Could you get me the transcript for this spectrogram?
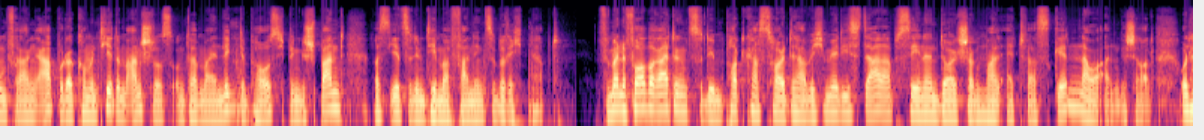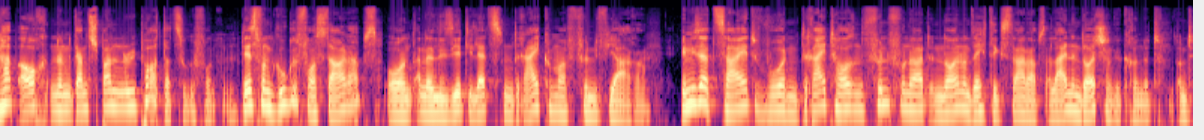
Spotify-Umfragen ab oder kommentiert im Anschluss unter meinen LinkedIn-Post. Ich bin gespannt, was ihr zu dem Thema Funding zu berichten habt. Für meine Vorbereitung zu dem Podcast heute habe ich mir die Startup-Szene in Deutschland mal etwas genauer angeschaut und habe auch einen ganz spannenden Report dazu gefunden. Der ist von Google for Startups und analysiert die letzten 3,5 Jahre. In dieser Zeit wurden 3569 Startups allein in Deutschland gegründet und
